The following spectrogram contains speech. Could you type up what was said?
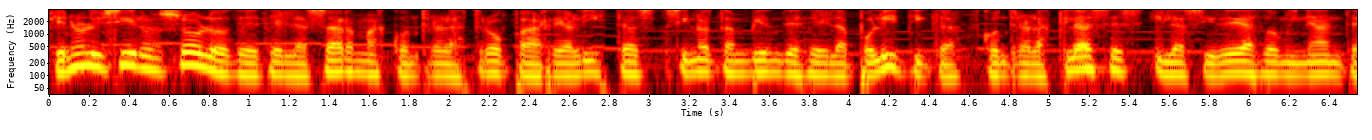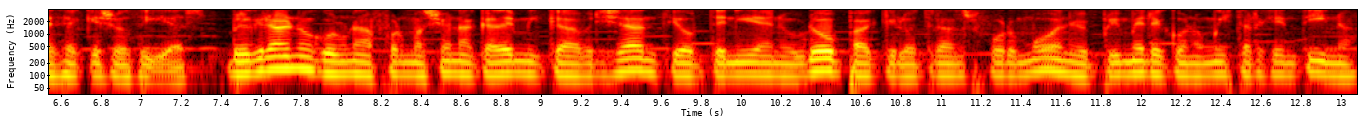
que no lo hicieron solo desde las armas contra las tropas realistas, sino también desde la política, contra las clases y las ideas dominantes de aquellos días. Belgrano, con una formación académica brillante obtenida en Europa que lo transformó en el primer economista argentino.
